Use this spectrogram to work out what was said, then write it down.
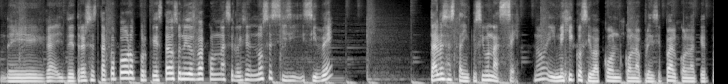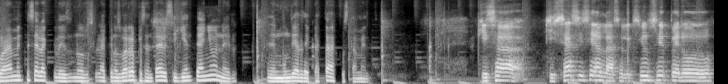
de, de traerse esta Copa Oro porque Estados Unidos va con una selección, no sé si, si B, tal vez hasta inclusive una C, ¿no? Y México si va con, con la principal, con la que probablemente sea la que, nos, la que nos va a representar el siguiente año en el, en el Mundial de Qatar, justamente. Quizá, quizá sí sea la selección C, pero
